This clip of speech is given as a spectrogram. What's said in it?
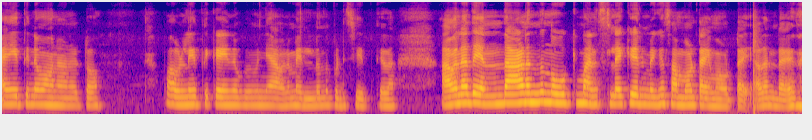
അനിയത്തിന്റെ മോനാണ് കേട്ടോ. അപ്പോൾ അവളിനെ എത്തിക്കഴിഞ്ഞപ്പോൾ പിന്നെ അവനെ മെല്ലൊന്ന് പിടിച്ചിരുത്തിയതാണ് അവനത് എന്താണെന്ന് നോക്കി മനസ്സിലാക്കി വരുമ്പോഴേക്കും സംഭവം ടൈം ഔട്ടായി അതുണ്ടായത്.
